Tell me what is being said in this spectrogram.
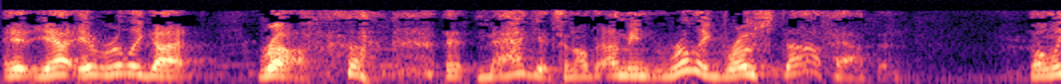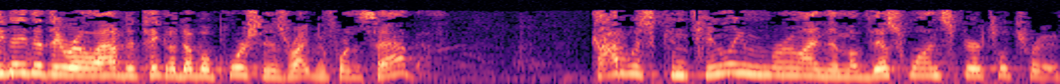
It, yeah, it really got rough. it, maggots and all that. I mean, really gross stuff happened. The only day that they were allowed to take a double portion is right before the Sabbath. God was continually reminding them of this one spiritual truth.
